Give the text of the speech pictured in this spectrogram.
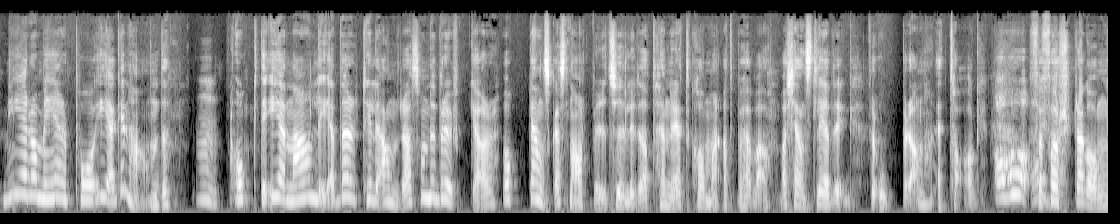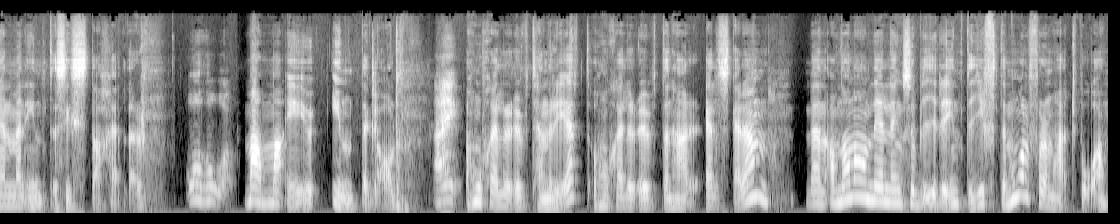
mer och mer på egen hand. Och det ena leder till det andra som det brukar. Och ganska snart blir det tydligt att Henriette kommer att behöva vara tjänstledig för operan ett tag. Oho, För första gången men inte sista heller. Oho. Mamma är ju inte glad. Nej. Hon skäller ut Henriette och hon skäller ut den här älskaren. Men av någon anledning så blir det inte giftermål för de här två.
